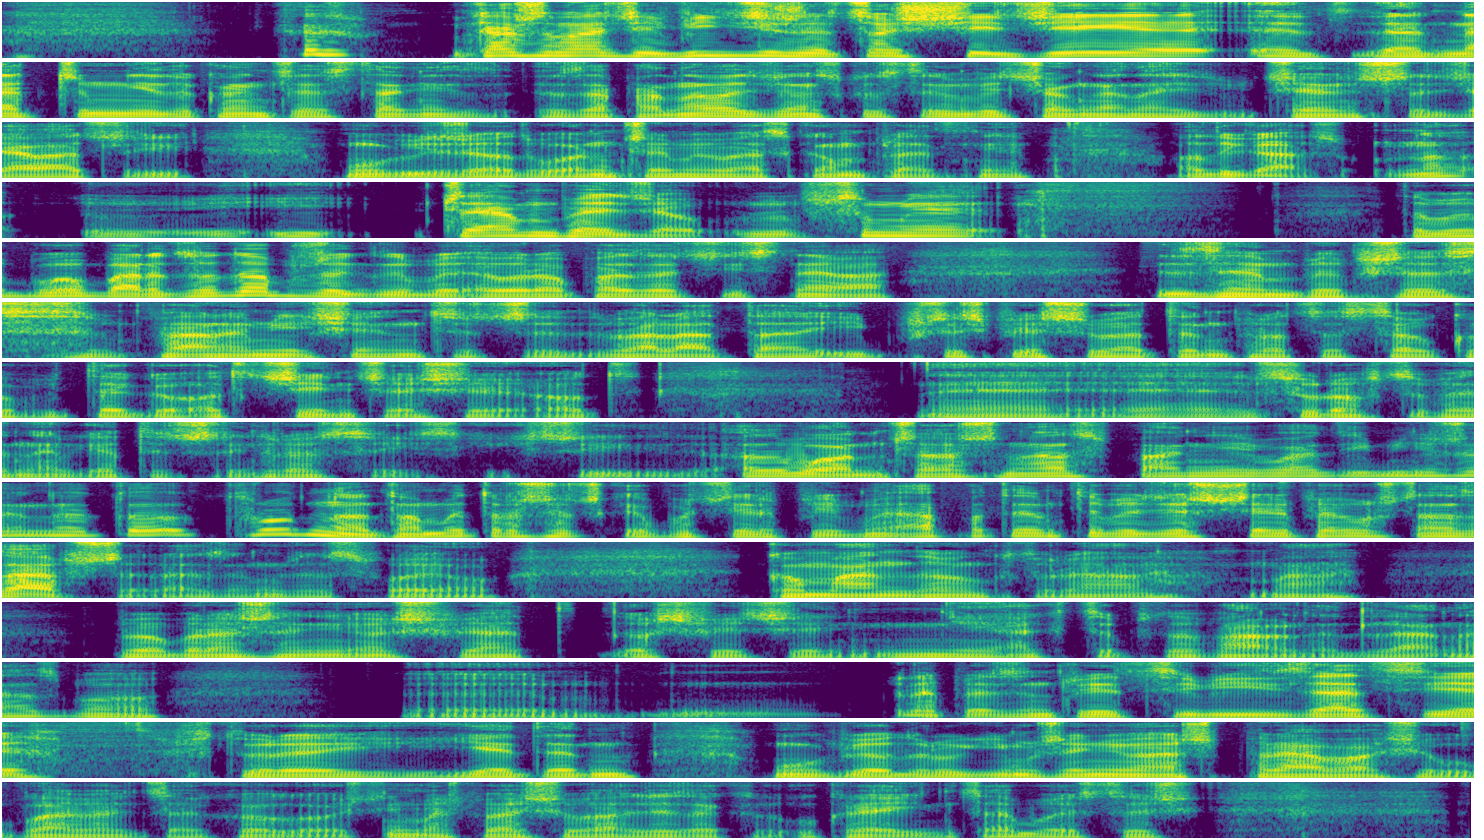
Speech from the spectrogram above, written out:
W każdym razie widzi, że coś się dzieje, y, nad czym nie do końca jest w stanie zapanować, w związku z tym wyciąga najcięższe działa, czyli mówi, że odłączymy was kompletnie od gazu. No i, i co ja powiedział? W sumie to by było bardzo dobrze, gdyby Europa zacisnęła zęby przez parę miesięcy czy dwa lata i przyspieszyła ten proces całkowitego odcięcia się od surowców energetycznych rosyjskich. Czyli odłączasz nas, panie Władimirze, no to trudno, to my troszeczkę pocierpimy, a potem ty będziesz cierpiał już na zawsze razem ze swoją komandą, która ma wyobrażenie o, świat, o świecie nieakceptowalne dla nas, bo y, reprezentuje cywilizację, w której jeden mówi o drugim, że nie masz prawa się uważać za kogoś, nie masz prawa się uważać za Ukraińca, bo jesteś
